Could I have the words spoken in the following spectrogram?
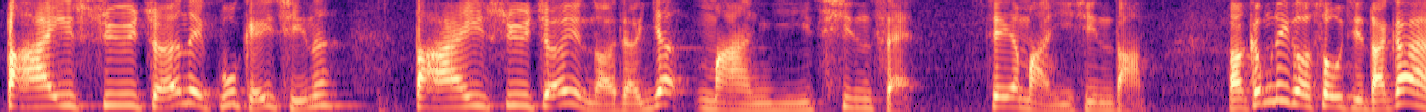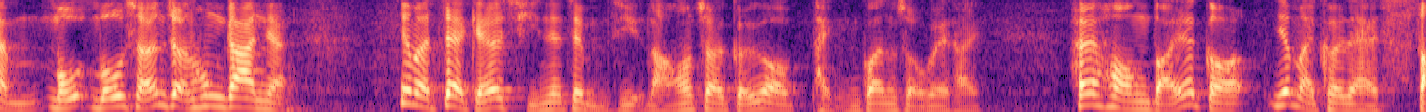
大樹長你估幾錢咧？大樹長原來就一萬二千石，即係一萬二千擔。嗱咁呢個數字大家係冇冇想像空間嘅，因為即係幾多錢咧？即係唔知。嗱我再舉個平均數俾你睇。喺漢代一個，因為佢哋係十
